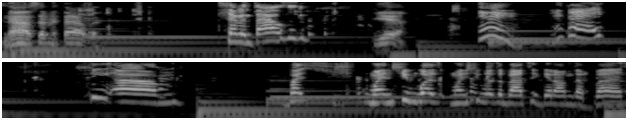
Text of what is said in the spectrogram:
Nah, seven thousand. Seven thousand. Yeah. Mm, okay. She um, but she, when she was when she was about to get on the bus,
